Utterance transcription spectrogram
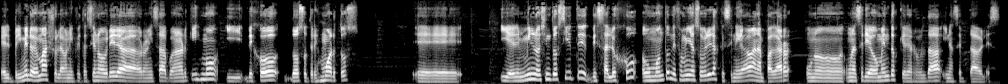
el primero de mayo la manifestación obrera organizada por anarquismo y dejó dos o tres muertos. Eh, y en 1907 desalojó a un montón de familias obreras que se negaban a pagar una serie de aumentos que les resultaba inaceptables.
